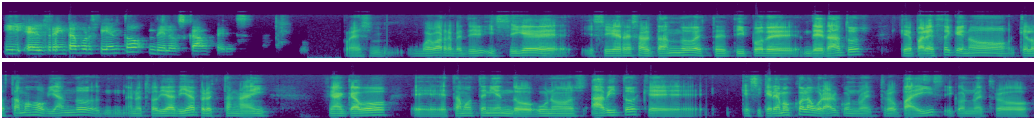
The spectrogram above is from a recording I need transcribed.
y el 30% de los cánceres. Pues vuelvo a repetir y sigue, y sigue resaltando este tipo de, datos que parece que no, que lo estamos obviando en nuestro día a día, pero están ahí. Al fin y al cabo, eh, estamos teniendo unos hábitos que, que, si queremos colaborar con nuestro país y con nuestro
